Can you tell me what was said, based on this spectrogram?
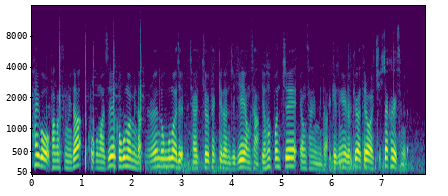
하이고 반갑습니다. 고구마즈 고구마입니다. 오늘은 농구마즈 자유투 100개 던지기 영상 여섯 번째 영상입니다. 100개 중에 몇 개가 들어갈지 시작하겠습니다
